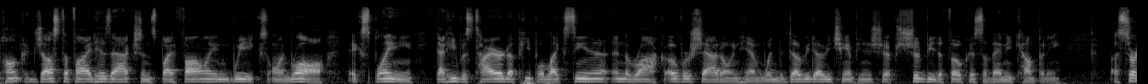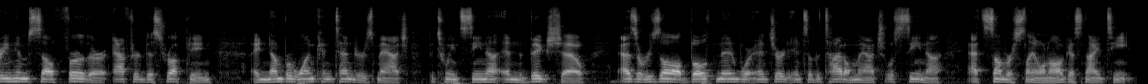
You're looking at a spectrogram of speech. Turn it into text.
Punk justified his actions by following weeks on Raw, explaining that he was tired of people like Cena and The Rock overshadowing him when the WWE Championship should be the focus of any company. Asserting himself further after disrupting a number one contenders match between Cena and The Big Show. As a result, both men were entered into the title match with Cena at SummerSlam on August 19th,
